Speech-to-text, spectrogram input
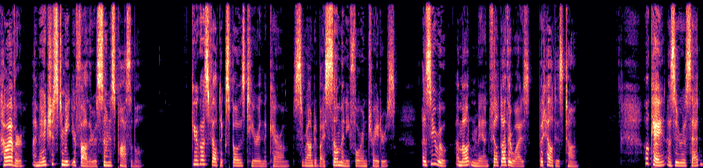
However, I'm anxious to meet your father as soon as possible. Girgous felt exposed here in the Karam, surrounded by so many foreign traders. Aziru, a mountain man, felt otherwise, but held his tongue. Okay, Aziru said.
